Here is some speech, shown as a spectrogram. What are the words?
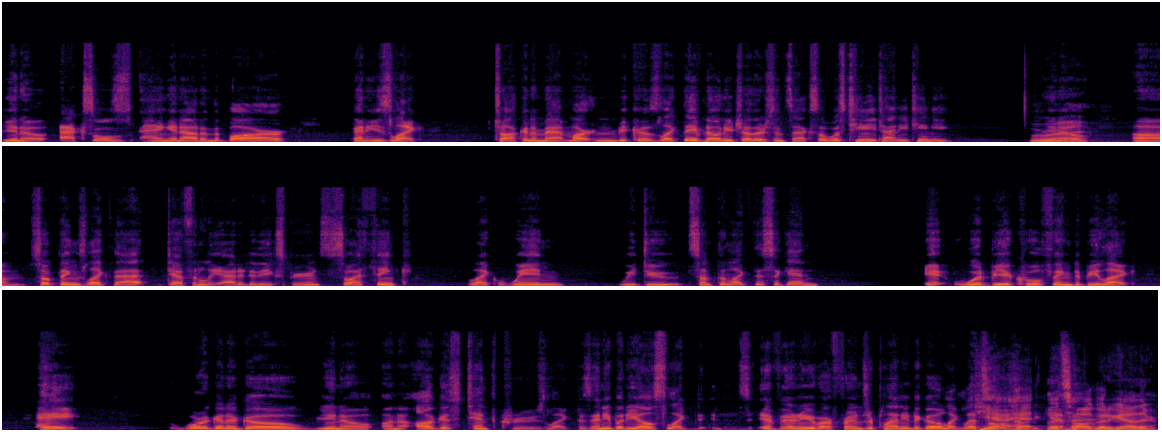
You know, Axel's hanging out in the bar, and he's like, talking to Matt Martin because like they've known each other since Axel was teeny tiny teeny. You know? Um, so things like that definitely added to the experience. So I think like when we do something like this again, it would be a cool thing to be like, hey, we're gonna go, you know, on an August 10th cruise. Like, does anybody else like? If any of our friends are planning to go, like, let's yeah, all go together. let's all go together.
